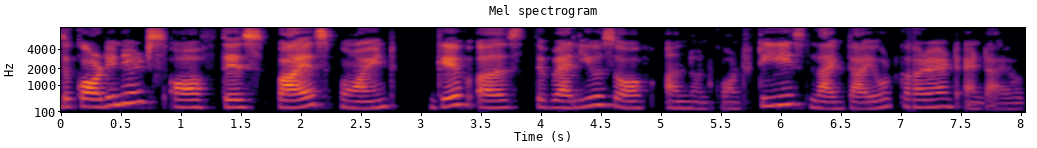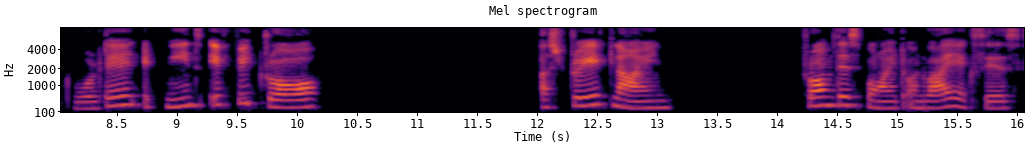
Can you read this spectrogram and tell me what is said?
The coordinates of this bias point give us the values of unknown quantities like diode current and diode voltage. It means if we draw a straight line from this point on y-axis,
